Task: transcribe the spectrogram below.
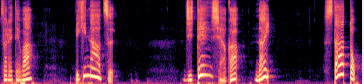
それでは、ビギナーズ、自転車がない、スタート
